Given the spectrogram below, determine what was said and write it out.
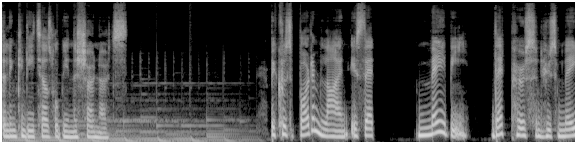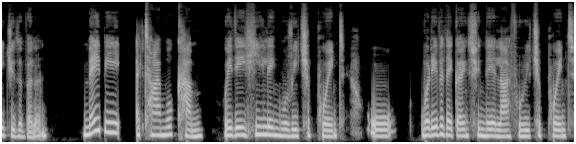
The link and details will be in the show notes. Because bottom line is that maybe that person who's made you the villain, maybe a time will come where their healing will reach a point or whatever they're going through in their life will reach a point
